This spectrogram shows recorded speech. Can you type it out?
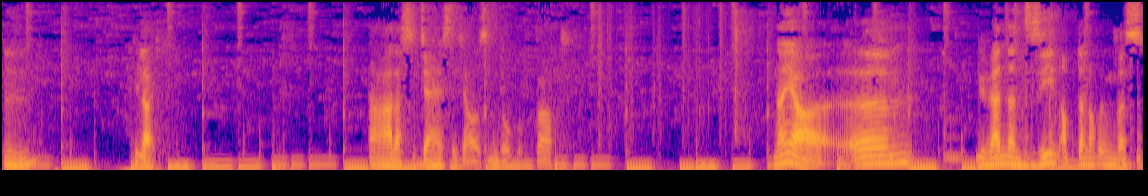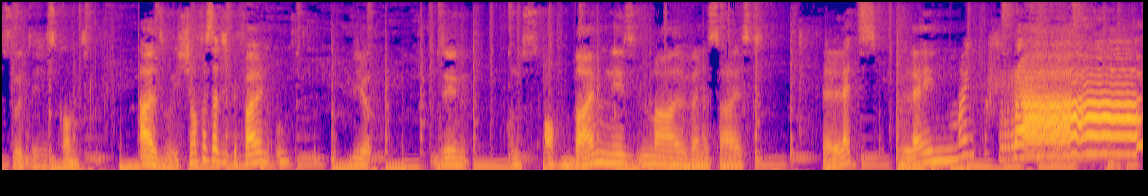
Mhm. Vielleicht. Ah, das sieht ja hässlich aus im Doku. Naja, ähm, wir werden dann sehen, ob da noch irgendwas zusätzliches kommt. Also, ich hoffe, es hat euch gefallen und wir sehen uns auch beim nächsten Mal, wenn es heißt Let's Play Minecraft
